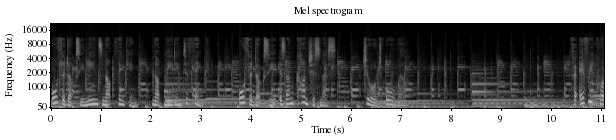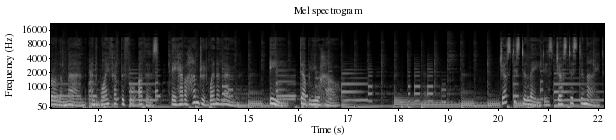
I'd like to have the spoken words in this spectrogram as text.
Orthodoxy means not thinking, not needing to think. Orthodoxy is unconsciousness. George Orwell. For every quarrel a man and wife have before others, they have a hundred when alone. E. W. Howe. Justice delayed is justice denied.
